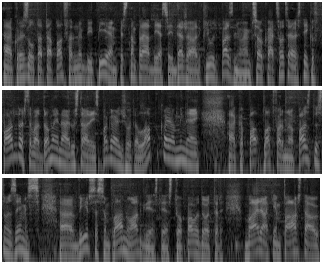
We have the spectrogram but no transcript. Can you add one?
kur rezultātā platforma nebija pieejama. Pēc tam parādījās arī dažādi kļūdu paziņojumi. Savukārt sociālais tīkls Parler savā domēnā ir uzstādījis pagājušo lapu, kā jau minēju, ka platforma nav pazudusi no zemes virsmas un plāno atgriezties. To pavadot ar vairākiem pārstāvju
